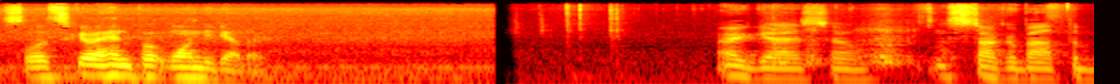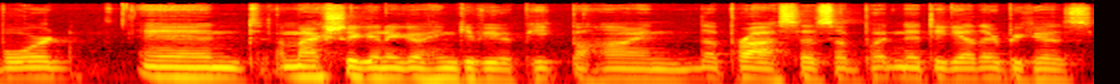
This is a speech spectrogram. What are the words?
so let's go ahead and put one together. All right, guys, so let's talk about the board. And I'm actually gonna go ahead and give you a peek behind the process of putting it together because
